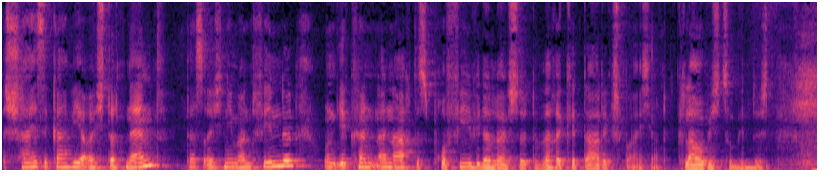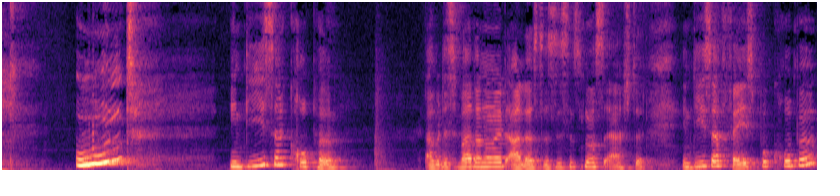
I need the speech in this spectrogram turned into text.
scheißegal, wie ihr euch dort nennt, dass euch niemand findet und ihr könnt danach das Profil wieder löschen. Da wäre keine gespeichert, glaube ich zumindest. Und in dieser Gruppe, aber das war dann noch nicht alles, das ist jetzt nur das Erste, in dieser Facebook-Gruppe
